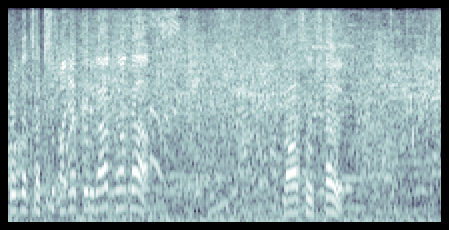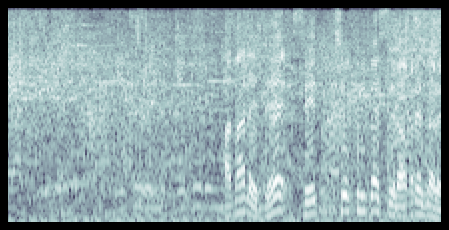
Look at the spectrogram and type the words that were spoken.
ここは着地間に合ってるがなんかバーストを使う。離れて設置を繰り返すラムレザル。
